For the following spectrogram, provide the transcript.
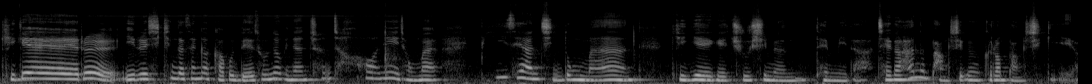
기계를 일을 시킨다 생각하고 내 손을 그냥 천천히 정말 미세한 진동만 기계에게 주시면 됩니다. 제가 하는 방식은 그런 방식이에요.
